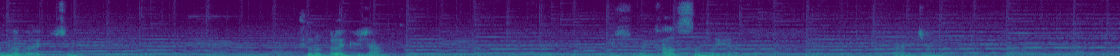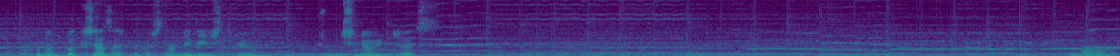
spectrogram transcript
Bunu da bırakacağım. Şunu bırakacağım. Süre kalsın bu ya. Bence. Buna bir bakacağız arkadaşlar. Ne değiştiriyor? Şunun içine oynayacağız. Bunu alalım.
